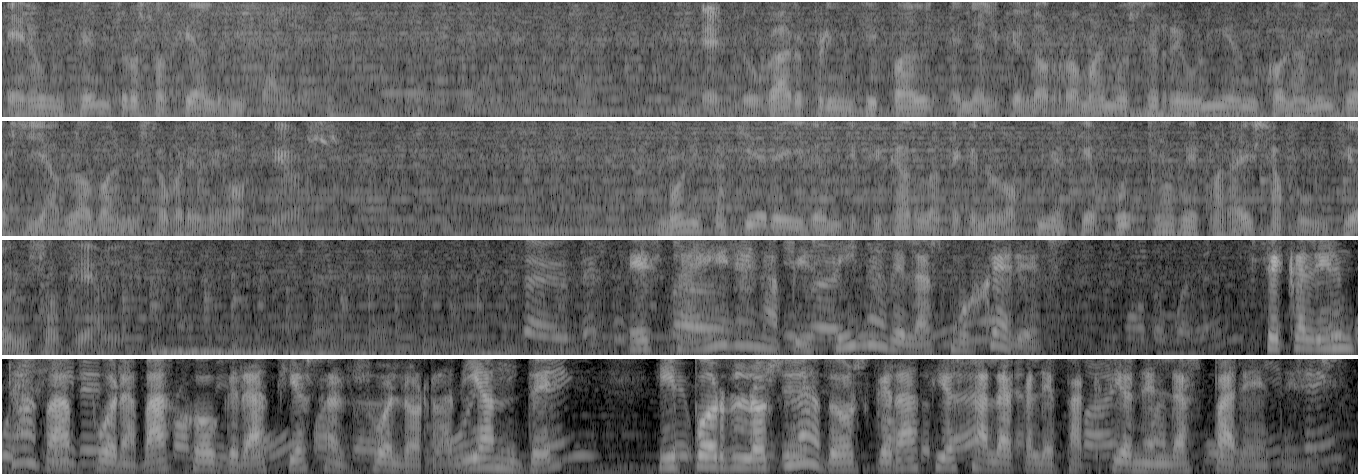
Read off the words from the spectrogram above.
era un centro social vital. El lugar principal en el que los romanos se reunían con amigos y hablaban sobre negocios. Mónica quiere identificar la tecnología que fue clave para esa función social. Esta era la piscina de las mujeres. Se calentaba por abajo gracias al suelo radiante y por los lados gracias a la calefacción en las paredes.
